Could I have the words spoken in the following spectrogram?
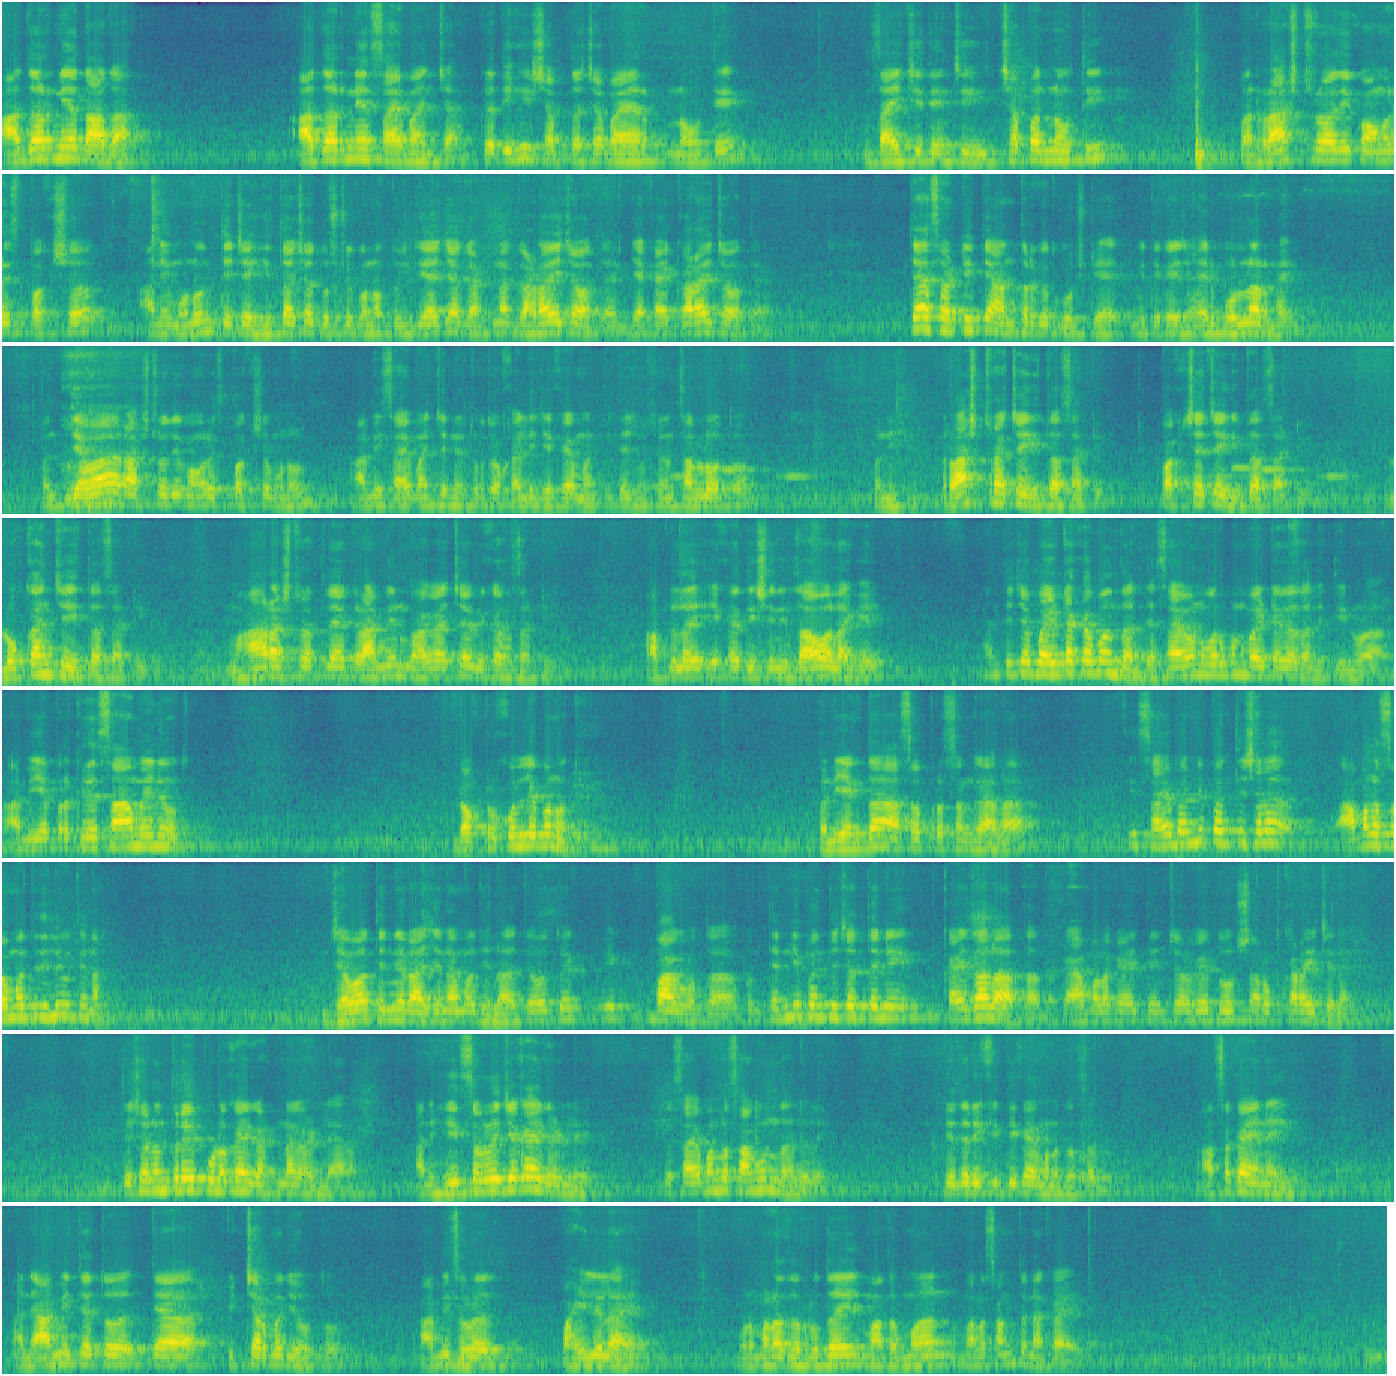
आदरणीय दादा आदरणीय साहेबांच्या कधीही शब्दाच्या बाहेर नव्हते. जायची त्यांची इच्छा पण नव्हती. पण राष्ट्रवादी काँग्रेस पक्ष आणि म्हणून त्याच्या हिताच्या दृष्टिकोनातून ज्या ज्या घटना घडायच्या होत्या ज्या काय करायच्या होत्या त्यासाठी त्या अंतर्गत गोष्टी आहेत. मी ते काही जाहीर बोलणार नाही. पण तेव्हा राष्ट्रवादी काँग्रेस पक्ष म्हणून आम्ही साहेबांच्या नेतृत्वाखाली जे काय म्हणतील त्याच्यापासून चाललो होतो. पण राष्ट्राच्या हितासाठी पक्षाच्या हितासाठी लोकांच्या हितासाठी महाराष्ट्रातल्या ग्रामीण भागाच्या विकासासाठी आपल्याला एका दिशेने जावं लागेल. आणि त्याच्या बैठका पण झाल्या. साहेबांवर पण बैठका झाल्या तीन वेळा. आम्ही या प्रक्रियेत सहा महिने होतो. डॉक्टर कोल्हे पण होते. पण एकदा असा प्रसंग आला की साहेबांनी पण त्याच्याला आम्हाला संमती दिली होती ना. जेव्हा त्यांनी राजीनामा दिला तेव्हा तो एक एक भाग होता. पण त्यांनी पण त्याच्यात त्यांनी काय झालं आता? आता काय आम्हाला काही त्यांच्यावर काही दोष आरोप करायचे नाही. त्याच्यानंतरही पुढं काही घटना घडल्या. आणि हे सगळे जे काय घडले ते साहेबांना सांगून झालेलं. आहे ते जरी किती काय म्हणत असेल? असं काही नाही. आणि आम्ही त्या तो त्या पिक्चरमध्ये होतो. आम्ही सगळं पाहिलेलं आहे. म्हणून मला जर हृदय माझं मन मला सांगतं ना काय?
